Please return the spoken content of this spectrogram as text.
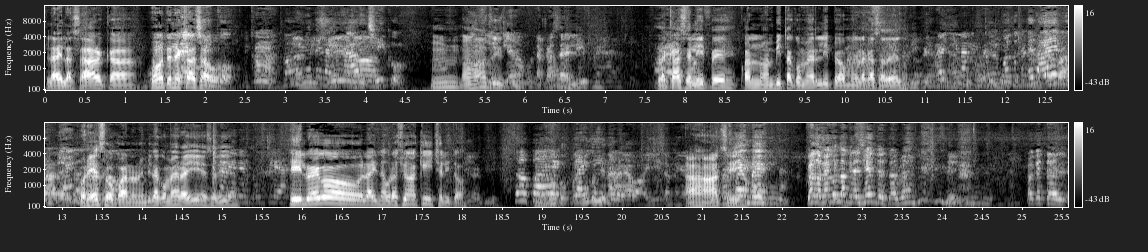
La de la Zarca. ¿Cómo tenés casa vos? Chico. Mm, ajá, sí. La casa de Lipe. La casa de Lipe. Cuando nos invita a comer Lipe, vamos a ir a la casa de él. Por eso, cuando nos invita a comer ahí ese día. Y luego la inauguración aquí, Chelito. Sopa de gallina. Ajá, sí. Cuando venga una creciente, tal vez. ¿Para qué está el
